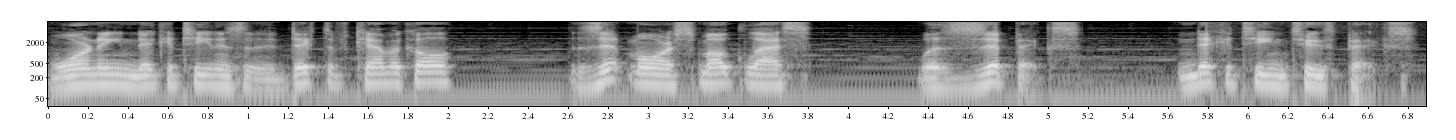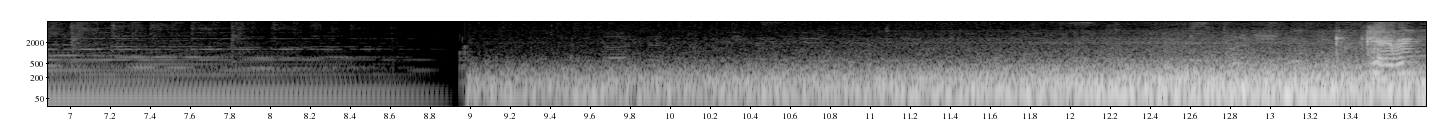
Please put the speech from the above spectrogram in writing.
Warning nicotine is an addictive chemical. Zip more, smoke less with Zippix nicotine toothpicks. Cabin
